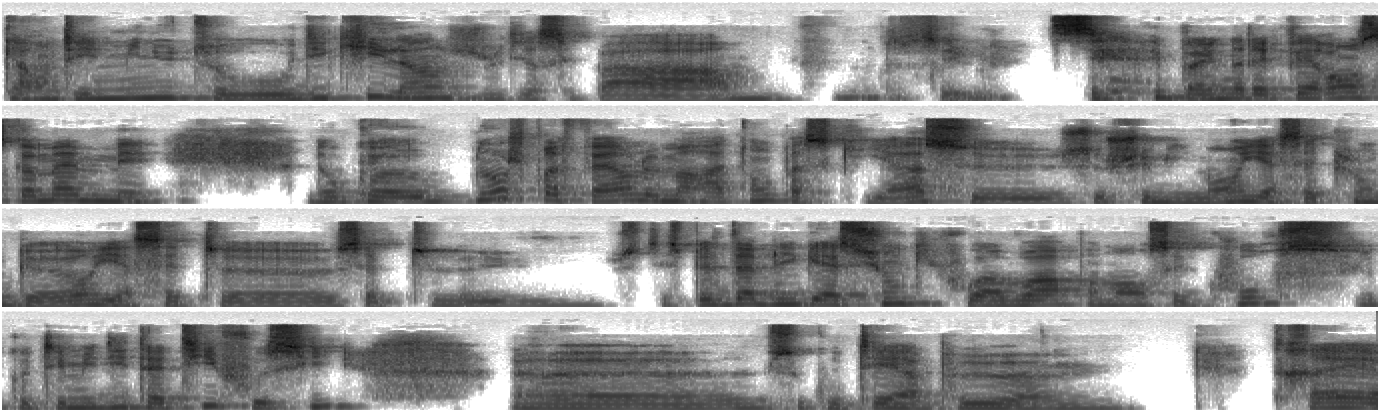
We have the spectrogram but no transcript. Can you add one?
41 minutes au 10 kills, hein, je veux dire, c'est pas, c'est pas une référence quand même, mais donc euh, non, je préfère le marathon parce qu'il y a ce, ce, cheminement, il y a cette longueur, il y a cette euh, cette, euh, cette, espèce d'abnégation qu'il faut avoir pendant cette course, le côté méditatif aussi, ce côté un peu très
